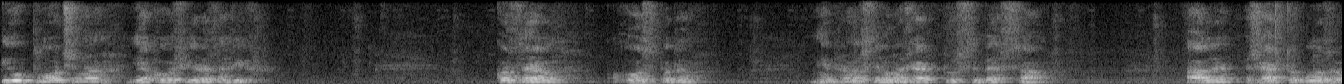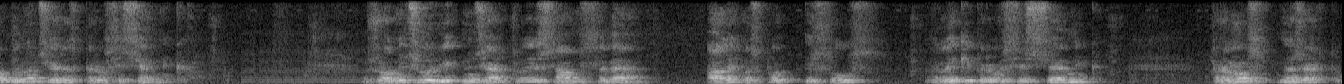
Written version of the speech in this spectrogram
і уплочена як офіра за гріх. Козел Господа не приносив на жертву себе сам, але жертва була зроблена через первосвященника. Жодний чоловік не жертвує сам себе, але Господь Ісус, великий первосвященник, приносить на жертву.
